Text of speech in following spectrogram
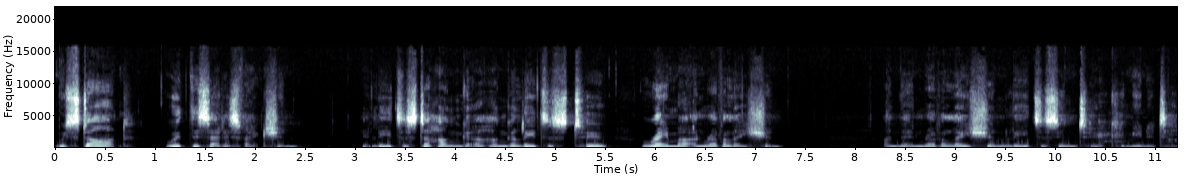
we start with dissatisfaction. It leads us to hunger. Hunger leads us to rhema and revelation. And then revelation leads us into community.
